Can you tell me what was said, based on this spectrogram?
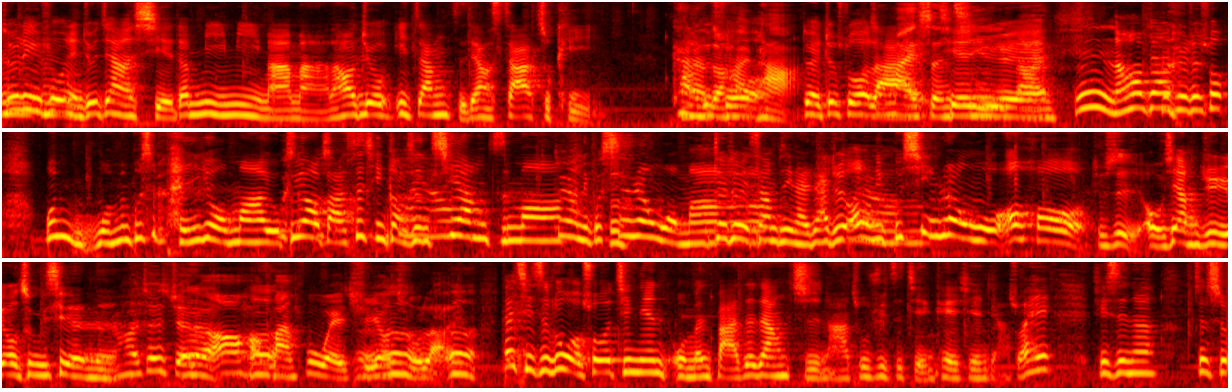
就例如说，你就这样写的密密麻麻，然后就一张纸这样撒出去。看了就害怕，对，就说来签约，嗯，然后大家觉得说，我我们不是朋友吗？有必要把事情搞成这样子吗？对啊，你不信任我吗？对对，something 来，他觉得哦，你不信任我，哦吼，就是偶像剧又出现了，然后就觉得哦，好满腹委屈又出来。嗯，但其实如果说今天我们把这张纸拿出去之前，可以先讲说，哎，其实呢，这是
